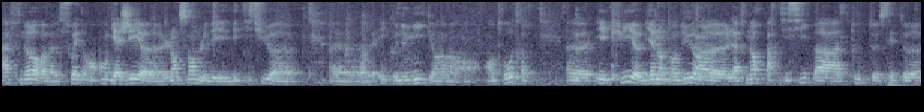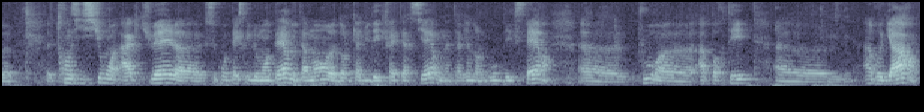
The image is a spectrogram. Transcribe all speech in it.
AFNOR souhaite engager l'ensemble des, tissus économiques, entre autres. Euh, et puis, euh, bien entendu, hein, euh, l'AFNOR participe à toute cette transition actuelle, ce contexte réglementaire, notamment dans le cadre du décret tertiaire. On intervient dans le groupe d'experts pour apporter un regard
